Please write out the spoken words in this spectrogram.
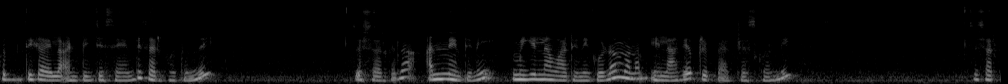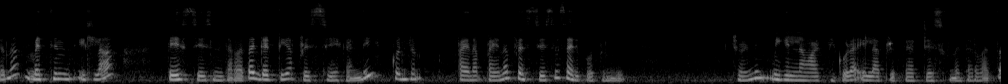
కొద్దిగా ఇలా అంటించేసేయండి సరిపోతుంది. చూసారు కదా అన్నింటినీ మిగిలిన వాటిని కూడా మనం ఇలాగే ప్రిపేర్ చేసుకోండి. చూసారు కదా మెత్తిన్ ఇట్లా పేస్ట్ చేసిన తర్వాత గట్టిగా ప్రెస్ చేయకండి. కొంచెం పైన పైన ప్రెస్ చేస్తే సరిపోతుంది. చూడండి మిగిలిన వాటిని కూడా ఇలా ప్రిపేర్ చేసుకున్న తర్వాత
